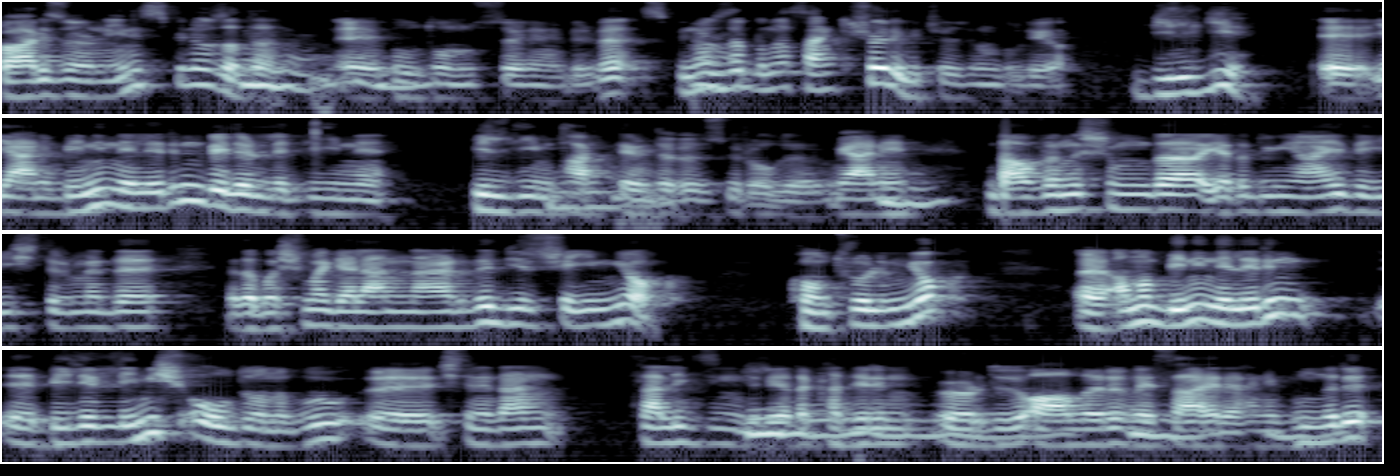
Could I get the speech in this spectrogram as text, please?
bariz örneğini Spinoza'da Hı hı, e, bulduğumuz söylenebilir ve Spinoza Evet. buna sanki şöyle bir çözüm buluyor. Bilgi, e, yani beni nelerin belirlediğini bildiğim takdirde özgür oluyorum. Yani Hı hı. davranışımda ya da dünyayı değiştirmede ya da başıma gelenlerde bir şeyim yok. Kontrolüm yok. E, ama beni nelerin e, belirlemiş olduğunu bu e, işte nedensellik zinciri ya da kaderin Hmm. ördüğü ağları vesaire hani bunları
